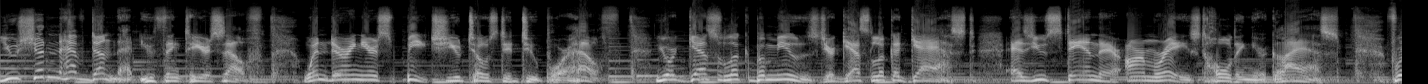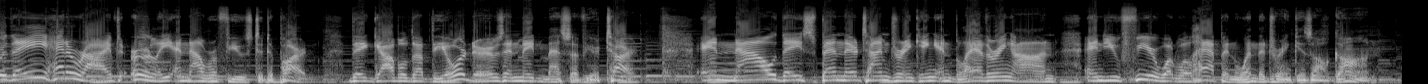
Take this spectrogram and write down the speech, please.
You shouldn't have done that, you think to yourself, when during your speech you toasted to poor health. Your guests look bemused, your guests look aghast, as you stand there, arm raised, holding your glass. For they had arrived early and now refused to depart. They gobbled up the hors d'oeuvres and made mess of your tart. And now they spend their time drinking and blathering on, and you fear what will happen when the drink is all gone.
